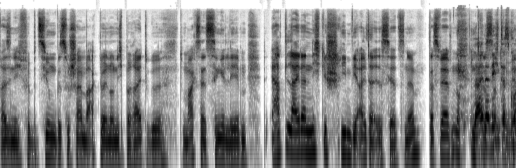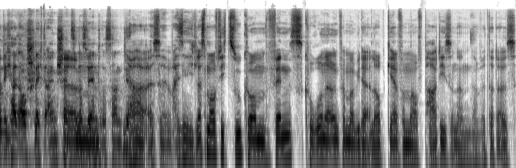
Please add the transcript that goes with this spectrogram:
weiß ich nicht, für Beziehungen bist du scheinbar aktuell noch nicht bereit. Du, du magst dein Single-Leben. Er hat leider nicht geschrieben, wie alt er ist jetzt, ne? Das wäre noch. Leider interessant nicht, das gewesen. konnte ich halt auch schlecht einschätzen. das wäre Ähm, interessant, Ja, ja. also weiß ich nicht, lass mal auf dich zukommen. Wenn es Corona irgendwann mal wieder erlaubt, geh einfach mal auf Partys und dann, dann wird das alles.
